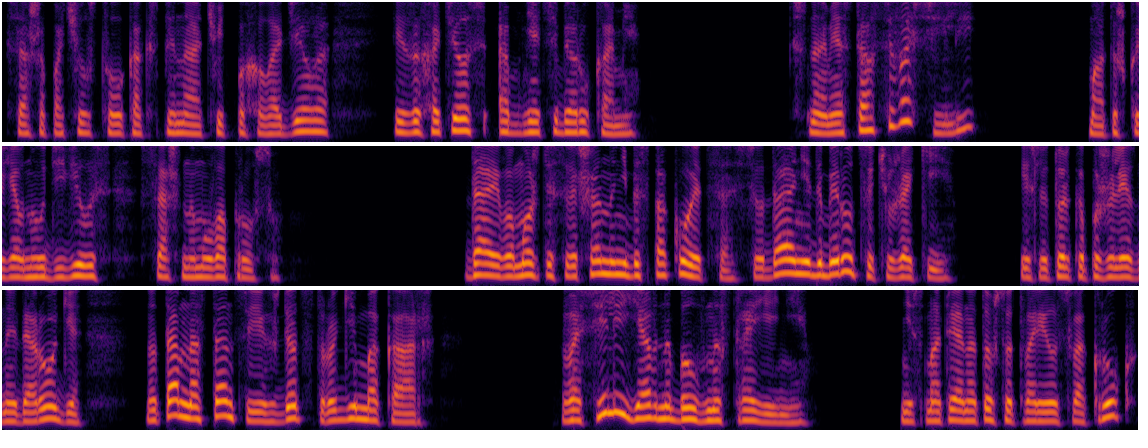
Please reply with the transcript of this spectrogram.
Саша почувствовал, как спина чуть похолодела, и захотелось обнять себя руками. «С нами остался Василий». Матушка явно удивилась Сашиному вопросу. «Да, его можете совершенно не беспокоиться. Сюда не доберутся чужаки, если только по железной дороге, но там на станции их ждет строгий Макар». Василий явно был в настроении. Несмотря на то, что творилось вокруг,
